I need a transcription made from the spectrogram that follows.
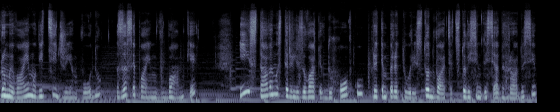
Промиваємо, відсіджуємо воду, засипаємо в банки і ставимо стерилізувати в духовку при температурі 120-180 градусів,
